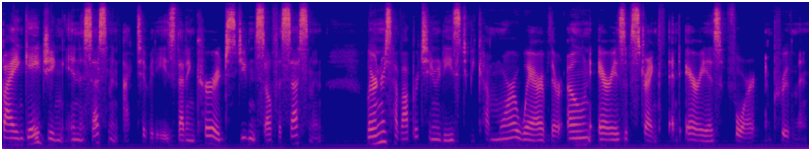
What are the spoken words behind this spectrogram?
By engaging in assessment activities that encourage student self-assessment, learners have opportunities to become more aware of their own areas of strength and areas for improvement.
